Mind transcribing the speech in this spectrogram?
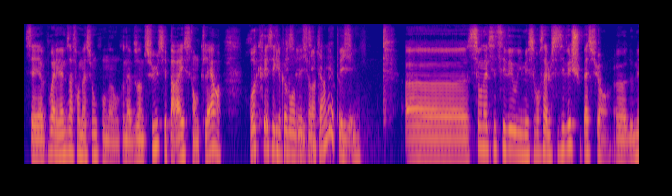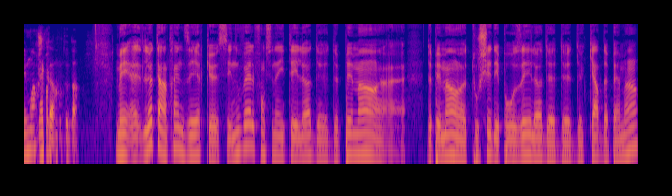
c'est à peu près les mêmes informations qu'on a, qu'on a besoin dessus. C'est pareil, c'est en clair. Recréer ces commandé sur Internet aussi. Euh, si on a le CCV, oui, mais c'est pour ça le CCV, je suis pas sûr. Euh, de mémoire, je crois qu'on peut pas. Mais euh, là, tu es en train de dire que ces nouvelles fonctionnalités-là de, de paiement, euh, de paiement euh, touché, déposé, là, de, de, de carte de paiement,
